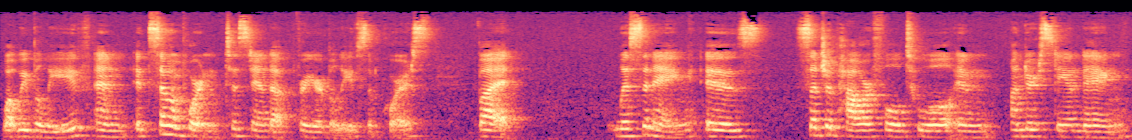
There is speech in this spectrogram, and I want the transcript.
what we believe. And it's so important to stand up for your beliefs, of course. but listening is such a powerful tool in understanding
